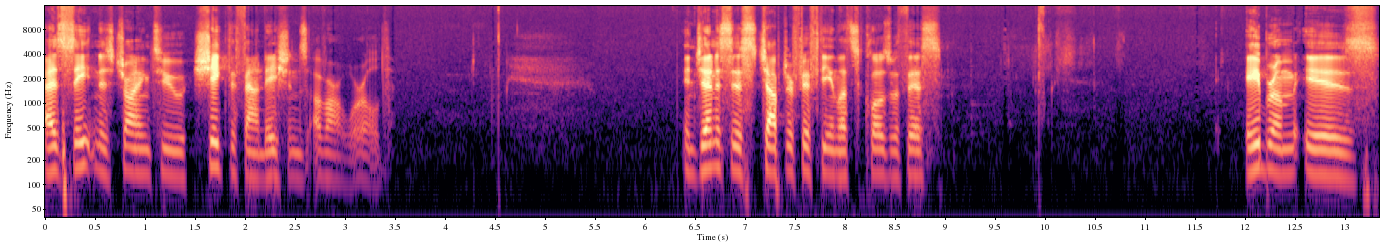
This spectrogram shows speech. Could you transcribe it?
as Satan is trying to shake the foundations of our world. In Genesis chapter 15, let's close with this. Abram is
